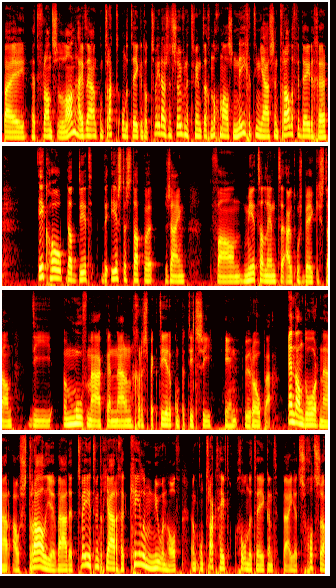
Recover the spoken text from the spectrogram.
bij het Franse LAN. Hij heeft daar een contract ondertekend tot 2027. Nogmaals 19 jaar centrale verdediger. Ik hoop dat dit de eerste stappen zijn van meer talenten uit Oezbekistan die een move maken naar een gerespecteerde competitie in Europa. En dan door naar Australië, waar de 22-jarige Calum Nieuwenhof een contract heeft geondertekend bij het Schotse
